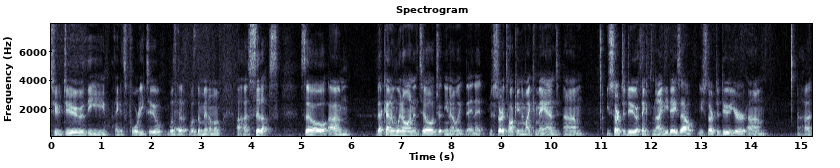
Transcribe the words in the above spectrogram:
to do the I think it's 42 was yeah. the was the minimum uh, sit-ups. So um, that kind of went on until you know, and it started talking to my command. Um, you start to do I think it's 90 days out. You start to do your um, uh,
